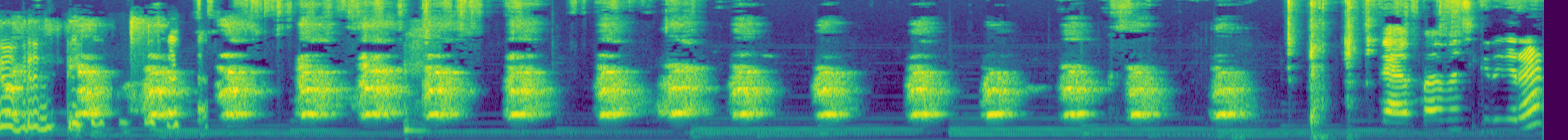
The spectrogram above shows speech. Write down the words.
Gak berhenti. Gak apa masih kedengeran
